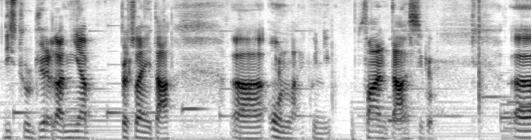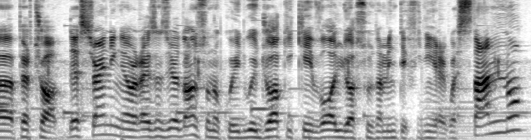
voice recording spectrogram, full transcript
distruggere la mia personalità uh, online, quindi fantastico. Uh, perciò Death Stranding e Horizon Zero Dawn sono quei due giochi che voglio assolutamente finire quest'anno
